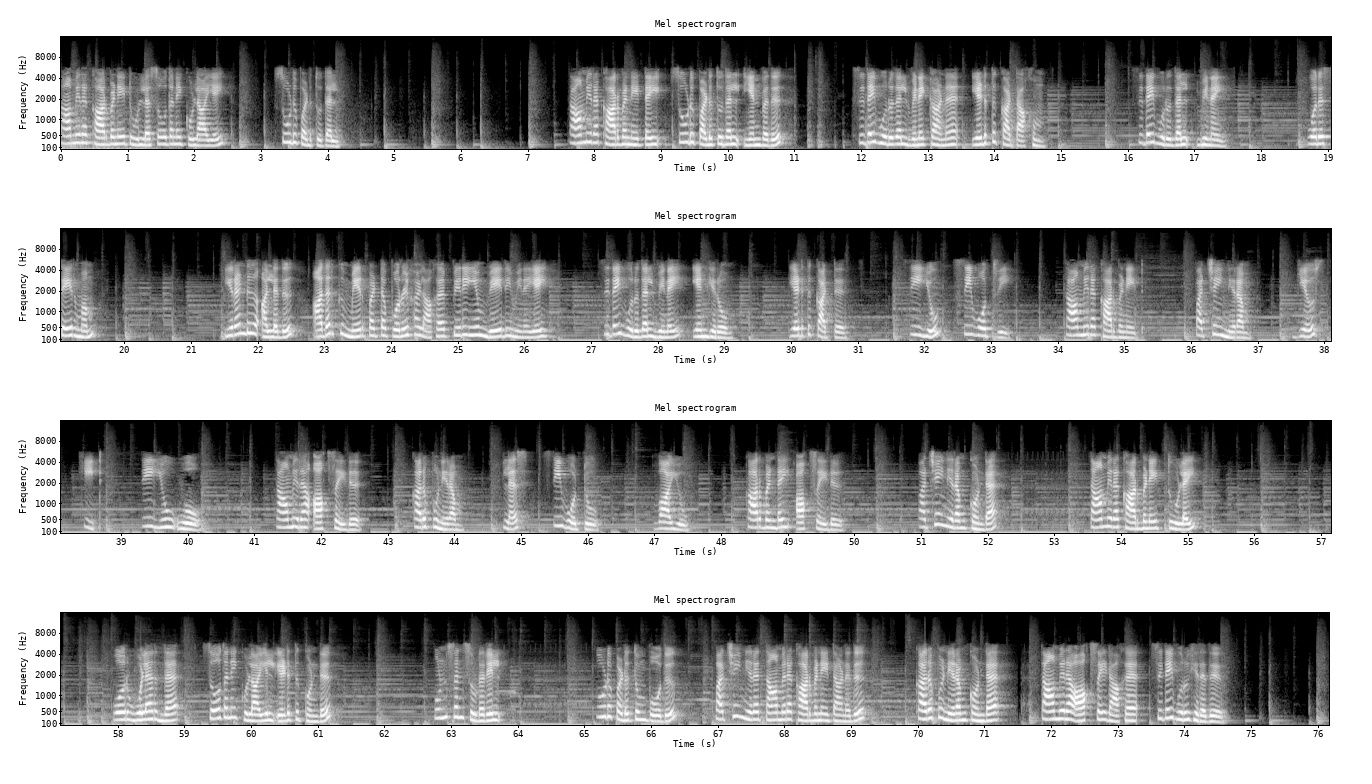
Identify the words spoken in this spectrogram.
தாமிர கார்பனேட் உள்ள சோதனை குழாயை சூடுபடுத்துதல். தாமிர கார்பனேட்டை சூடுபடுத்துதல் என்பது சிதைவுறுதல் வினைக்கான எடுத்துக்காட்டாகும். சிதைவுறுதல் வினை. ஒரு சேர்மம் இரண்டு அல்லது அதற்கு மேற்பட்ட பொருள்களாக பிரியும் வேதி வினையை சிதைவுறுதல் வினை என்கிறோம். எடுத்துக்காட்டு. சியு சிஓ த்ரீ தாமிர கார்பனேட். பச்சை நிறம். கிவ்ஸ் ஹீட் சியுஓ தாமிர ஆக்சைடு. கருப்பு நிறம். பிளஸ் CO2 வாயு. Carbon dioxide. பச்சை நிறம் கொண்ட தாமிர கார்பனேட் தூளை ஓர் உலர்ந்த சோதனை குழாயில் எடுத்துக்கொண்டு புன்சன் சுடரில் சூடுபடுத்தும் போது பச்சை நிற தாமிர கார்பனேட்டானது கருப்பு நிறம் கொண்ட தாமிர ஆக்சைடாக சிதைவுறுகிறது.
